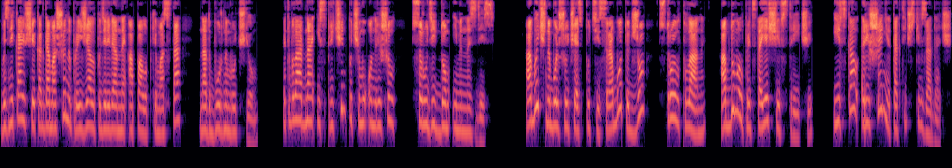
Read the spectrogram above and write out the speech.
возникающее, когда машина проезжала по деревянной опалубке моста над бурным ручьем. Это была одна из причин, почему он решил соорудить дом именно здесь. Обычно большую часть пути с работы Джо строил планы, обдумал предстоящие встречи и искал решение тактических задач.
